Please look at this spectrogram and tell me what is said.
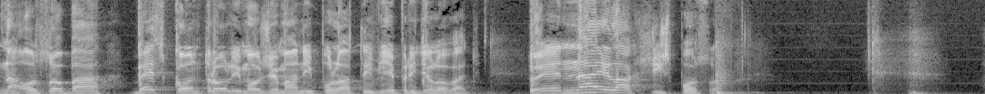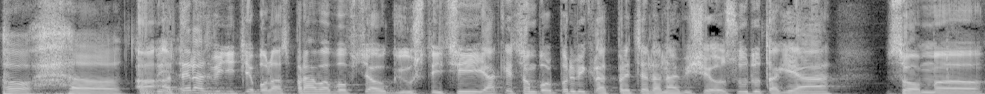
jedna osoba bez kontroly môže manipulatívne pridelovať. To je najľahší spôsob. Oh, uh, a, by... a teraz vidíte, bola správa vo vzťahu k justícii. Ja keď som bol prvýkrát predseda Najvyššieho súdu, tak ja som... Uh,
